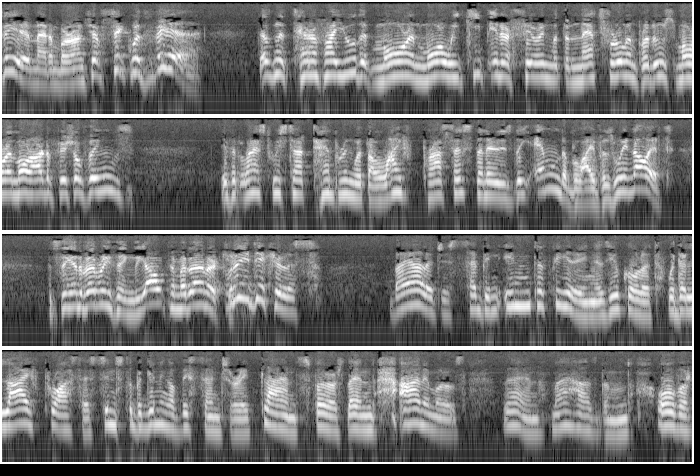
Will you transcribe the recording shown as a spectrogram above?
fear, Madame Baronchev. Sick with fear. Doesn't it terrify you that more and more we keep interfering with the natural and produce more and more artificial things? If at last we start tampering with the life process, then it is the end of life as we know it. It's the end of everything, the ultimate anarchy. Ridiculous. Biologists have been interfering, as you call it, with the life process since the beginning of this century. Plants first, then animals. Then my husband, over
